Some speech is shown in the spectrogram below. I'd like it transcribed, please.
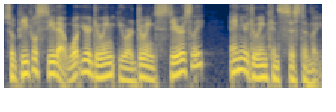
so people see that what you're doing, you are doing seriously and you're doing consistently.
